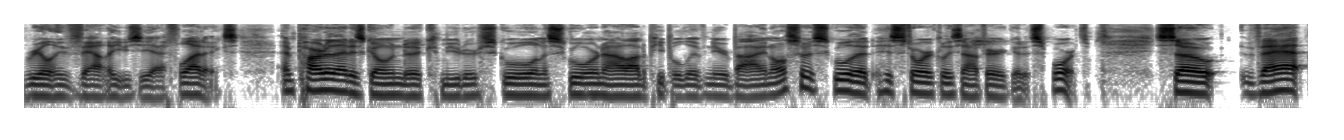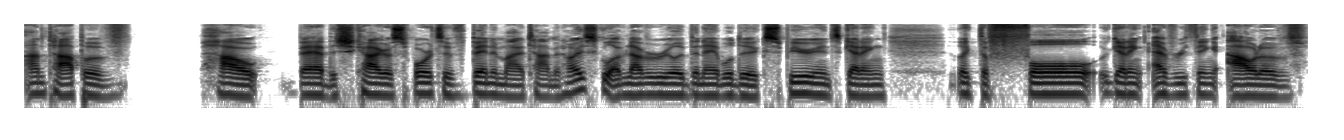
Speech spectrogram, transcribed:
really values the athletics. And part of that is going to a commuter school and a school where not a lot of people live nearby, and also a school that historically is not very good at sports. So that on top of how bad the Chicago sports have been in my time in high school, I've never really been able to experience getting like the full getting everything out of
